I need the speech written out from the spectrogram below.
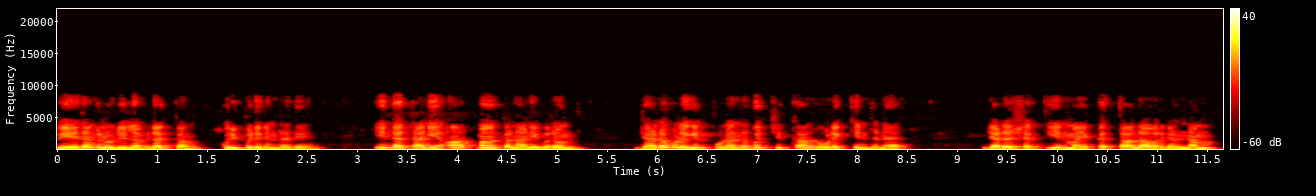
வேதங்களுடைய விளக்கம் குறிப்பிடுகின்றது. இந்த தனி ஆத்மாக்கள் அனைவரும் ஜட உலகில் புலனுகர்ச்சிக்காக உழைக்கின்றனர். ஜட சக்தியின் மயக்கத்தால் அவர்கள் நம்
